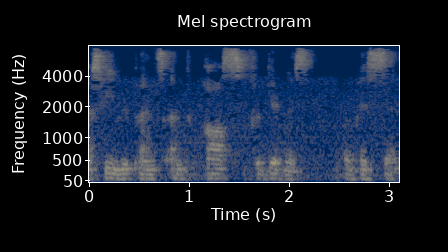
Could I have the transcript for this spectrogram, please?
as he repents and asks forgiveness from his sin.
